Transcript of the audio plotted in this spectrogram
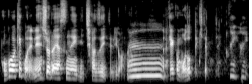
ここが結構ね年初来安値に近づいてるような結構戻ってきてるみたいな。はいはい。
